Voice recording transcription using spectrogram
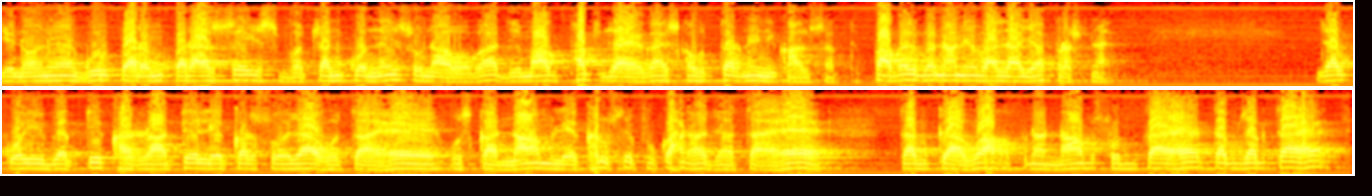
जिन्होंने गुरु परंपरा से इस वचन को नहीं सुना होगा, दिमाग फट जाएगा, इसका उत्तर नहीं निकाल सकते। पागल बनाने वाला यह प्रश्न है। जब कोई व्यक्ति खर्राटे लेकर सोया होता है, उसका नाम लेकर उसे पुकारा जाता है, तब क्या वह अपना नाम सुनता है, तब जगता है?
